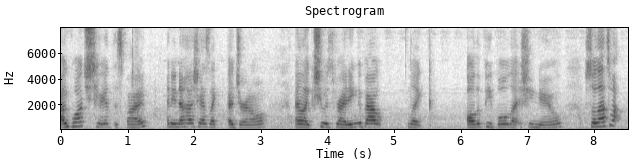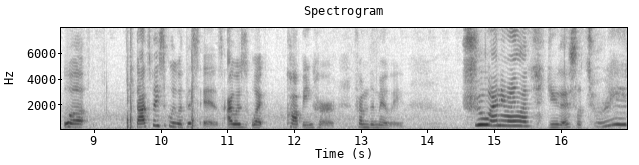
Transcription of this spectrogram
I watched Harriet the Spy, and you know how she has like a journal, and like she was writing about like all the people that she knew. So that's what. Well, that's basically what this is. I was like copying her from the movie. True, anyway, let's do this. Let's read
